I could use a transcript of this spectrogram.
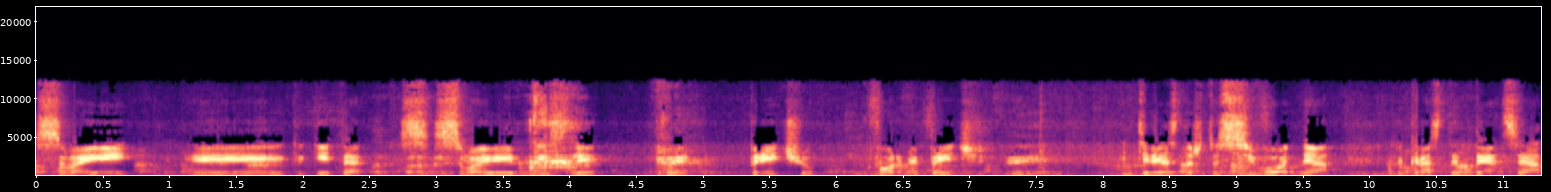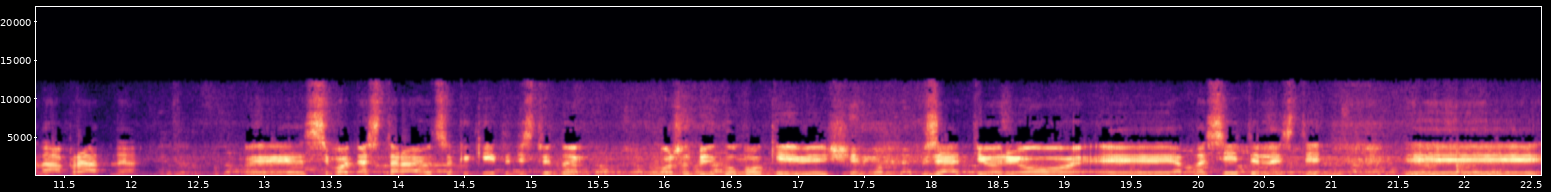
свои э, какие-то свои мысли в притчу, в форме притчи. Интересно, что сегодня как раз тенденция, она обратная. Э, сегодня стараются какие-то действительно, может быть, глубокие вещи, взять теорию э, относительности, э,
